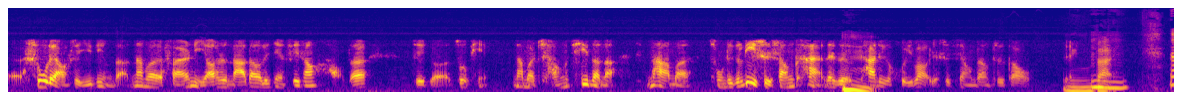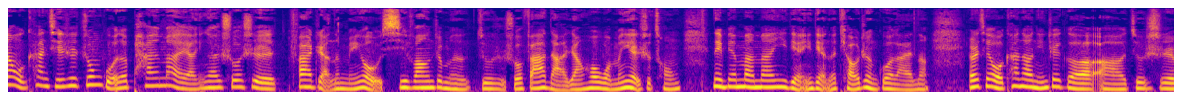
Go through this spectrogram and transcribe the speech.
呃数量是一定的，那么反而你要是拿到了一件非常好的这个作品，那么长期的呢，那么从这个历史上看，那个嗯它这个回报也是相当之高。明白。嗯，那我看其实中国的拍卖呀，应该说是发展的没有西方这么就是说发达，然后我们也是从那边慢慢一点一点的调整过来呢。而且我看到您这个啊、就是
